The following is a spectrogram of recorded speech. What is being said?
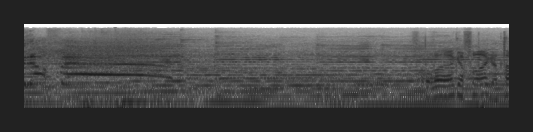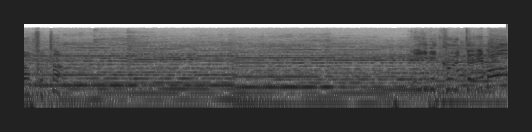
Rafael! Får vara öga för öga, tand för tand. Rini skjuter i mål!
